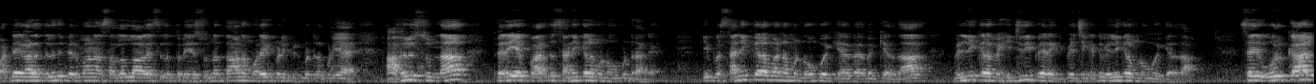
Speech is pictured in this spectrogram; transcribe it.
பண்டைய காலத்திலிருந்து பெருமானா சல்லல்லா அலிஸ்லத்துடைய சுண்ணத்தான முறைப்படி பின்பற்றக்கூடிய அகல் சுண்ணா பிறையை பார்த்து சனிக்கிழமை நோம்புன்றாங்க. இப்ப சனிக்கிழமை நம்ம நோன்பு வைக்க வைக்கிறதா? வெள்ளிக்கிழமை ஹிஜ்ரி பேரைக்கு பேச்சு கேட்டு வெள்ளிக்கிழமை நோன்பு வைக்கிறதா? சரி ஒரு கால்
